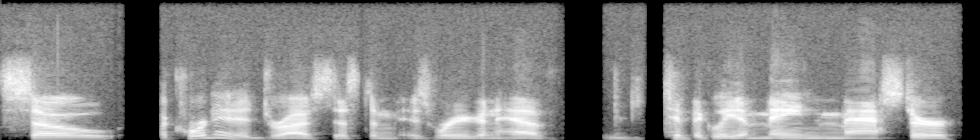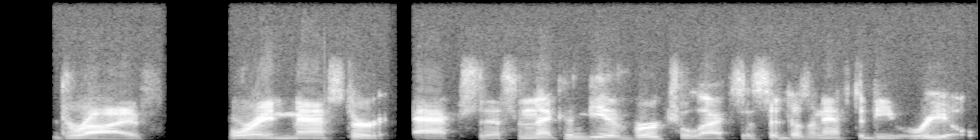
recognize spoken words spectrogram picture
So a coordinated drive system is where you're going to have typically a main master drive or a master axis. And that can be a virtual axis. It doesn't have to be real.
